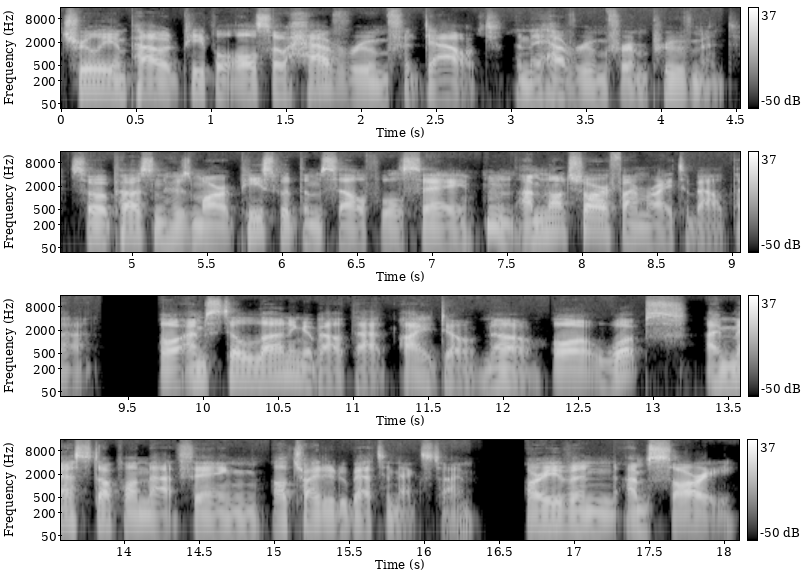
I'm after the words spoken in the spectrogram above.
Truly empowered people also have room for doubt and they have room for improvement. So a person who's more at peace with themselves will say, hmm, I'm not sure if I'm right about that. Or I'm still learning about that. I don't know. Or whoops, I messed up on that thing. I'll try to do better next time. Or even, I'm sorry.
